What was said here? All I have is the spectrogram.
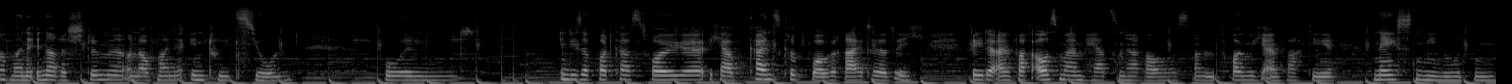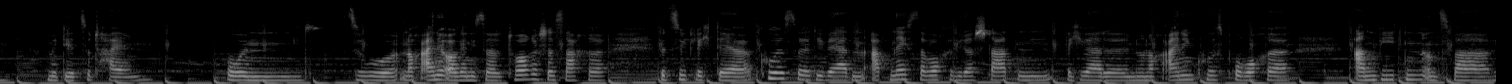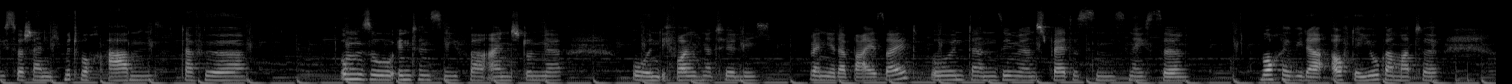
auf meine innere Stimme und auf meine Intuition. Und in dieser Podcast-Folge, ich habe kein Skript vorbereitet, ich rede einfach aus meinem Herzen heraus und freue mich einfach, die nächsten Minuten mit dir zu teilen. Und so noch eine organisatorische Sache bezüglich der Kurse. Die werden ab nächster Woche wieder starten. Ich werde nur noch einen Kurs pro Woche anbieten und zwar höchstwahrscheinlich Mittwochabend. Dafür umso intensiver eine Stunde. Und ich freue mich natürlich, wenn ihr dabei seid. Und dann sehen wir uns spätestens nächste Woche wieder auf der Yogamatte.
